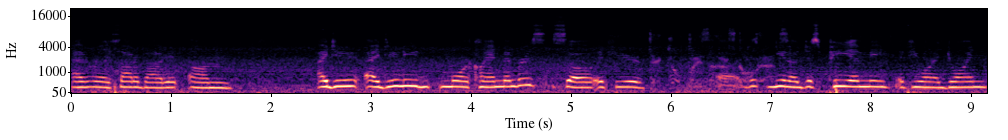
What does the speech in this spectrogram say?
I haven't really thought about it. Um, I do I do need more clan members. So if you're uh, just you know just PM me if you want to join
